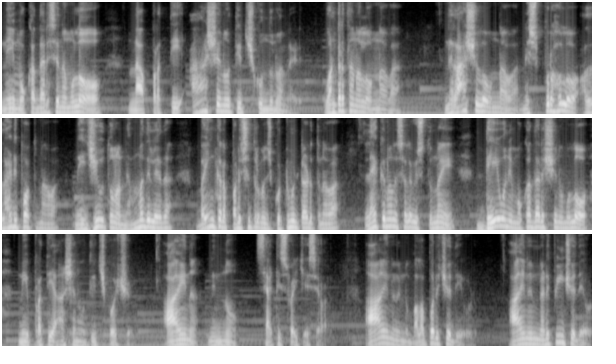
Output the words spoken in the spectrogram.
నీ ముఖ దర్శనములో నా ప్రతి ఆశను తీర్చుకుందును అన్నాడు. ఒంటరితనంలో ఉన్నావా? నిరాశలో ఉన్నావా? నిస్పృహలో అల్లాడిపోతున్నావా? నీ జీవితంలో నెమ్మది లేదా? భయంకర పరిస్థితుల మధ్య కొట్టుమిట్టాడుతున్నావా? లేఖనాలు సెలవిస్తున్నాయి. దేవుని ముఖ దర్శనములో నీ ప్రతి ఆశను తీర్చుకోవచ్చు. ఆయన నిన్ను సాటిస్ఫై చేసేవాడు. ఆయన నిన్ను బలపరిచే దేవుడు. ఆయన నిన్ను నడిపించే దేవుడు.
